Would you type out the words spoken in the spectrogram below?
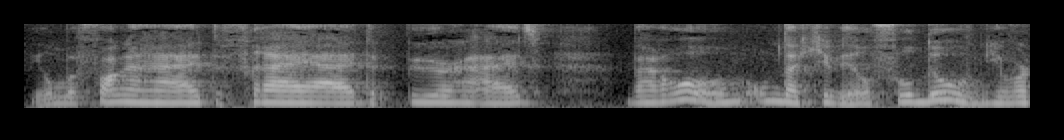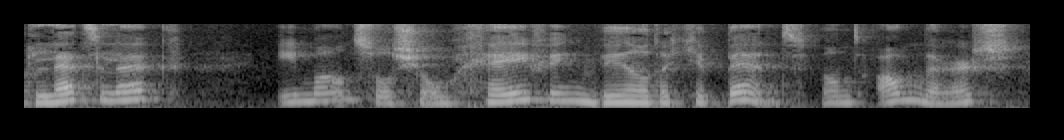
Die onbevangenheid, de vrijheid, de puurheid. Waarom? Omdat je wil voldoen. Je wordt letterlijk iemand zoals je omgeving wil dat je bent. Want anders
